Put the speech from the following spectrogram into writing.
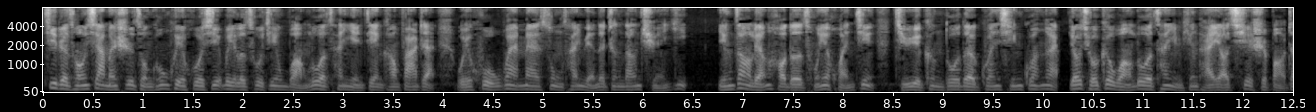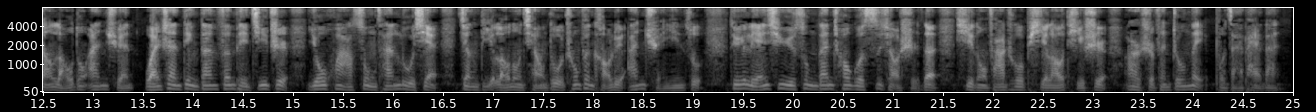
记者从厦门市总工会获悉为了促进网络餐饮健康发展维护外卖送餐员的正当权益营造良好的从业环境给予更多的关心关爱要求各网络餐饮平台要切实保障劳动安全完善订单分配机制优化送餐路线降低劳动强度充分考虑安全因素。对于连续送单超过四小时的系统发出疲劳提示二十分钟内不再派单。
